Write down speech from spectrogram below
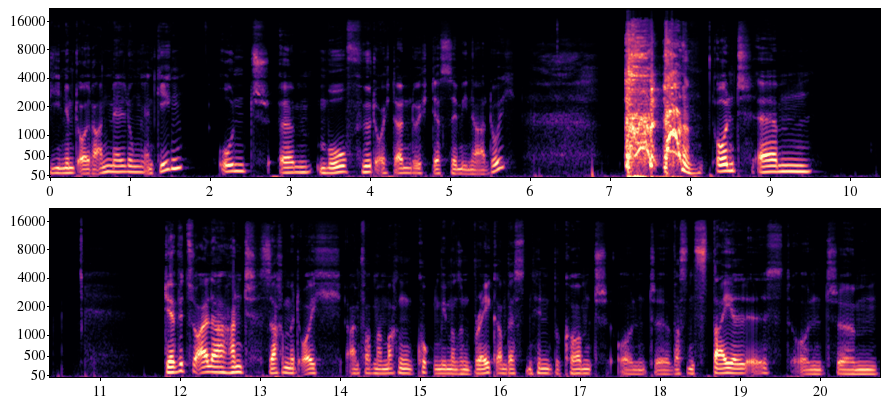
die nimmt eure Anmeldungen entgegen und ähm, Mo führt euch dann durch das Seminar durch. und ähm, der wird zu allerhand Sachen mit euch einfach mal machen, gucken, wie man so einen Break am besten hinbekommt und äh, was ein Style ist und ähm,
